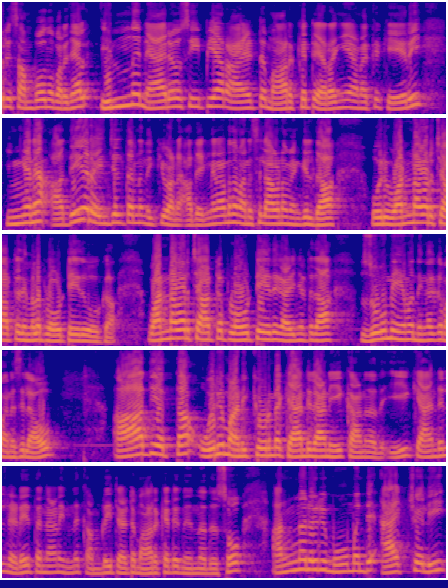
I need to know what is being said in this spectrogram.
ഒരു സംഭവം എന്ന് പറഞ്ഞാൽ ഇന്ന് നാരോ സി പി ആർ ആയിട്ട് മാർക്കറ്റ് ഇറങ്ങിയ കണക്ക് കയറി ഇങ്ങനെ അതേ റേഞ്ചിൽ തന്നെ നിൽക്കുവാണ്. അതെങ്ങനെയാണെന്ന് മനസ്സിലാവണമെങ്കിൽ ദാ ഒരു വൺ അവർ ചാർട്ട് നിങ്ങൾ പ്ലോട്ട് ചെയ്ത് നോക്കുക. വൺ അവർ ചാർട്ട് പ്ലോട്ട് ചെയ്ത് കഴിഞ്ഞിട്ട് ദാ സൂം ചെയ്യുമ്പോൾ നിങ്ങൾക്ക് മനസ്സിലാവും. ആദ്യത്തെ ഒരു മണിക്കൂറിന്റെ ക്യാൻഡിലാണ് ഈ കാണുന്നത്. ഈ ക്യാൻഡിലിന്റെ ഇടയിൽ തന്നെയാണ് ഇന്ന് കംപ്ലീറ്റ് ആയിട്ട് മാർക്കറ്റ് നിന്നത്. സോ അങ്ങനെ ഒരു movement actually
